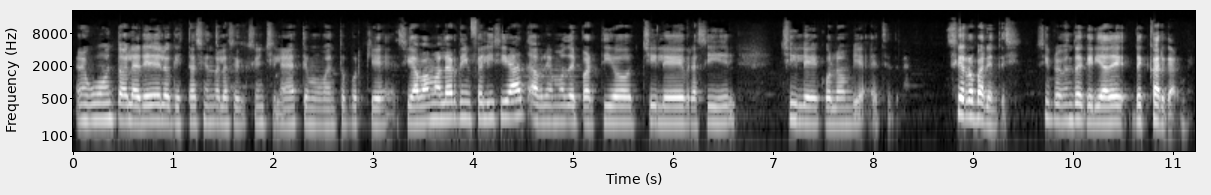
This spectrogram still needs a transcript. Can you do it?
En algún momento hablaré de lo que está haciendo la selección chilena en este momento, porque si vamos a hablar de infelicidad, hablemos del partido Chile-Brasil, Chile-Colombia, etc. Cierro paréntesis. Simplemente quería descargarme.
